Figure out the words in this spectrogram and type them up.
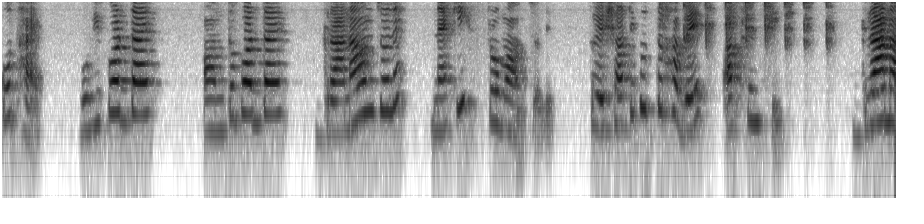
কোথায়? বহিপর্দায়, অন্তপর্দায়, গ্রানা অঞ্চলে নাকি স্ট্রোমা অঞ্চলে? তো এর সঠিক উত্তর হবে অপশন সি গ্রানা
